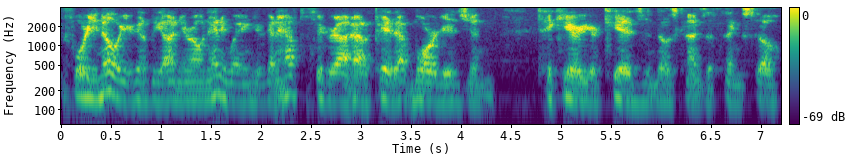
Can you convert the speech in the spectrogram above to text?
before you know it, you're going to be on your own anyway, and you're going to have to figure out how to pay that mortgage and take care of your kids and those kinds of things. So,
